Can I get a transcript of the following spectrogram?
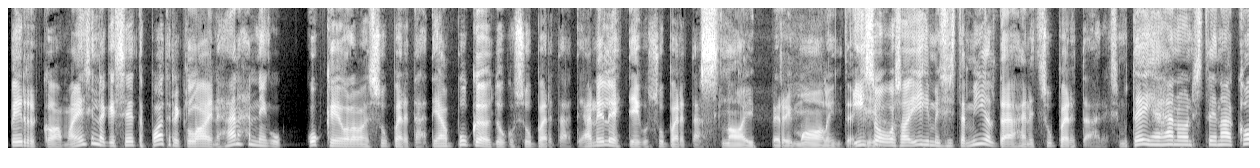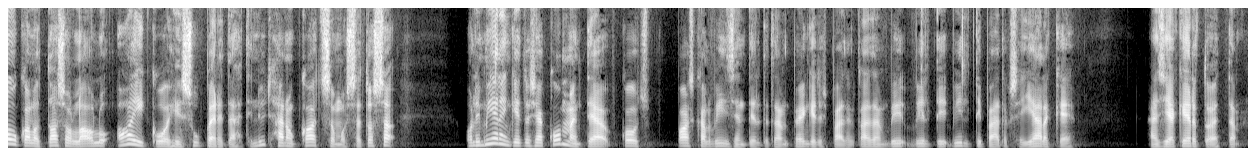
perkaamaan. Ensinnäkin se, että Patrick Laine, hän niin kuin kokee olevan supertähti. Hän pukeutuu kuin supertähti. Hän elehtii kuin supertähti. Sniperi, maalintekijä. Iso osa ihmisistä mieltää hänet supertähdeksi, mutta eihän hän ole sitten enää kaukalotasolla ollut aikoihin supertähti. Nyt hän on katsomossa. Tuossa oli mielenkiintoisia kommentteja coach Pascal Vincentiltä tämän tai tämän vilttipäätöksen jälkeen. Hän siellä kertoi, että –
